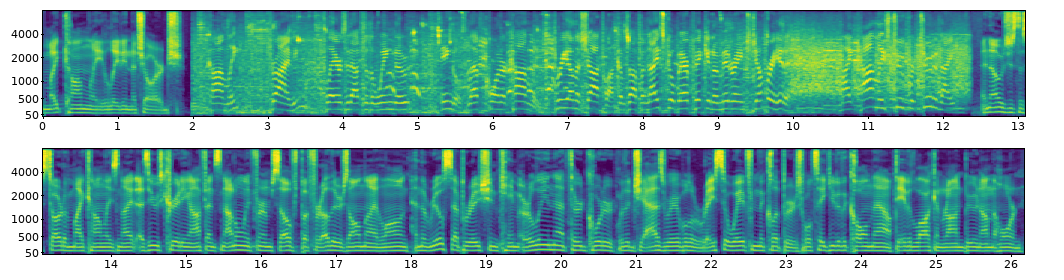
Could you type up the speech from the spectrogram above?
Mike Conley leading the charge. Conley driving, flares it out to the wing to Ingles. Left corner, Conley. Three on the shot clock. Comes off a nice Gobert pick and a mid range jumper. Hit it. Mike Conley's two for two tonight. And that was just the start of Mike Conley's night as he was creating offense not only for himself but for others all night long. And the real separation came early in that third quarter where the Jazz were able to race away from the Clippers. We'll take you to the call now. David Locke and Ron Boone on the horn.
